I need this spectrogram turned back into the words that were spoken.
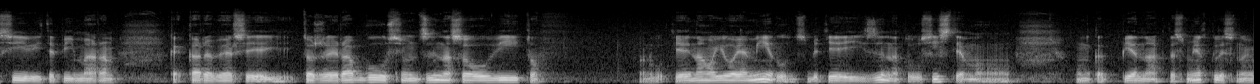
sīvīte, piemēram, ka karavērsija tožai ir apgūsi un zina savu vītu. Varbūt tie nav jojam īrūdus, bet tie zina to sistēmu. Un kad pienāk tas mirklis, nu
